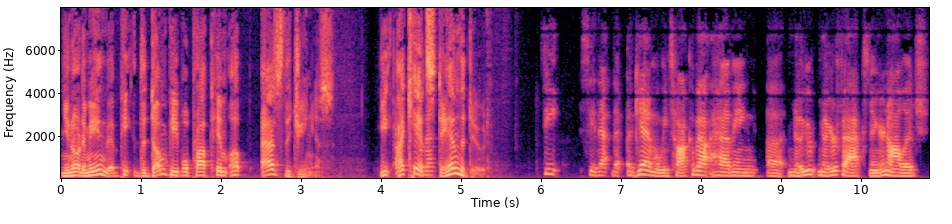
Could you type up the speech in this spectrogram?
You know what I mean? The dumb people propped him up as the genius. He, I can't stand the dude. see see that, that again when we talk about having uh know your know your facts know your knowledge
